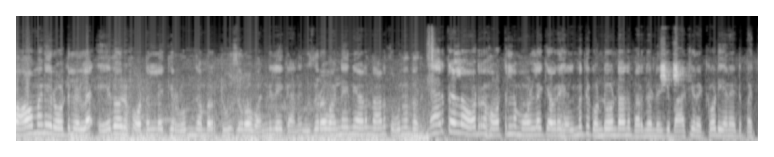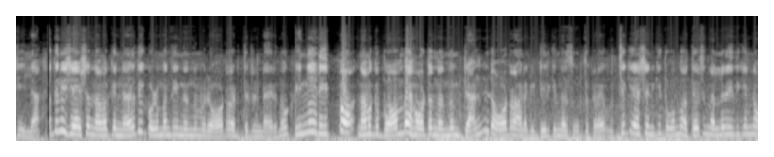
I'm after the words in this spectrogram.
പാവമണി റോഡിലുള്ള ഏതോ ഒരു ഹോട്ടലിലേക്ക് റൂം നമ്പർ ടു സീറോ വണ്ണിലേക്കാണ് ടു സീറോ വൺ തന്നെയാണെന്നാണ് തോന്നുന്നത്. നേരത്തെ ഉള്ള ഓർഡർ ഹോട്ടലിന്റെ മുകളിലേക്ക് അവർ ഹെൽമെറ്റ് കൊണ്ടുപോകണ്ടെന്ന് പറഞ്ഞുകൊണ്ട് എനിക്ക് ബാക്കി റെക്കോർഡ് ചെയ്യാനായിട്ട് പറ്റിയില്ല. അതിനുശേഷം നമുക്ക് നദി കുഴുമന്തിയിൽ നിന്നും ഒരു ഓർഡർ എടുത്തിട്ടുണ്ടായിരുന്നു. പിന്നീട് ഇപ്പോ നമുക്ക് ബോംബെ ഹോട്ടലിൽ നിന്നും രണ്ട് ഓർഡർ ആണ് കിട്ടിയിരിക്കുന്നത് സുഹൃത്തുക്കളെ. ഉച്ചയ്ക്ക് ശേഷം എനിക്ക് തോന്നുന്നു അത്യാവശ്യം നല്ല രീതിക്ക് തന്നെ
